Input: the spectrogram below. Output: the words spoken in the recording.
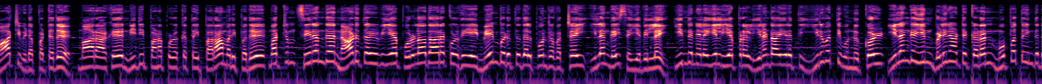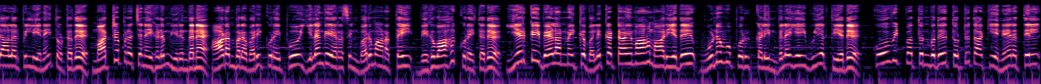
மாற்றிவிடப்பட்டது. மாறாக நிதி பணப்புழக்கத்தை பராமரிப்பது மற்றும் சிறந்த நாடு தழுவிய பொருளாதார கொள்கையை மேம்படுத்துதல் போன்றவற்றை இலங்கை செய்யவில்லை. இந்த நிலையில் ஏப்ரல் இரண்டாயிரத்தி இருபத்தி ஒன்னுக்குள் இலங்கையின் வெளிநாட்டு கடன் முப்பத்தைந்து டாலர் பில்லியனை தொட்டது. மற்ற பிரச்சனைகளும் இருந்தன. ஆடம்பர வரி குறைப்பு இலங்கை அரசின் வருமானத்தை வெகுவாக குறைத்தது. இயற்கை வேளாண்மைக்கு வலுக்கட்டாயமாக மாறியது. உணவுப் பொருட்களின் விலையை உயர்த்தியது. கோவிட் பத்தொன்பது தொற்று தாக்கிய நேரத்தில்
